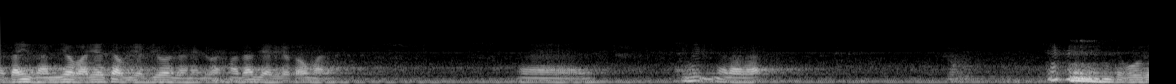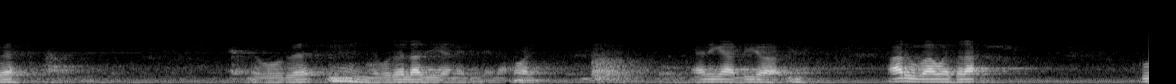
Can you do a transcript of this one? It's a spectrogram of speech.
အတိုင်းစာမျိုးပါရဆောက်ပြီးတော့ပြောနေတာနဲ့သူကမှတ်သားကြရတော့ကောင်းပါလေအဲအဲ့ဒါကတကူတွေ တကူတွေတကူတွေလာကြည့်ရတယ်ဒီကဟောတယ်အဲဒီကပြီးတော့အာရုဘဝဆရကု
